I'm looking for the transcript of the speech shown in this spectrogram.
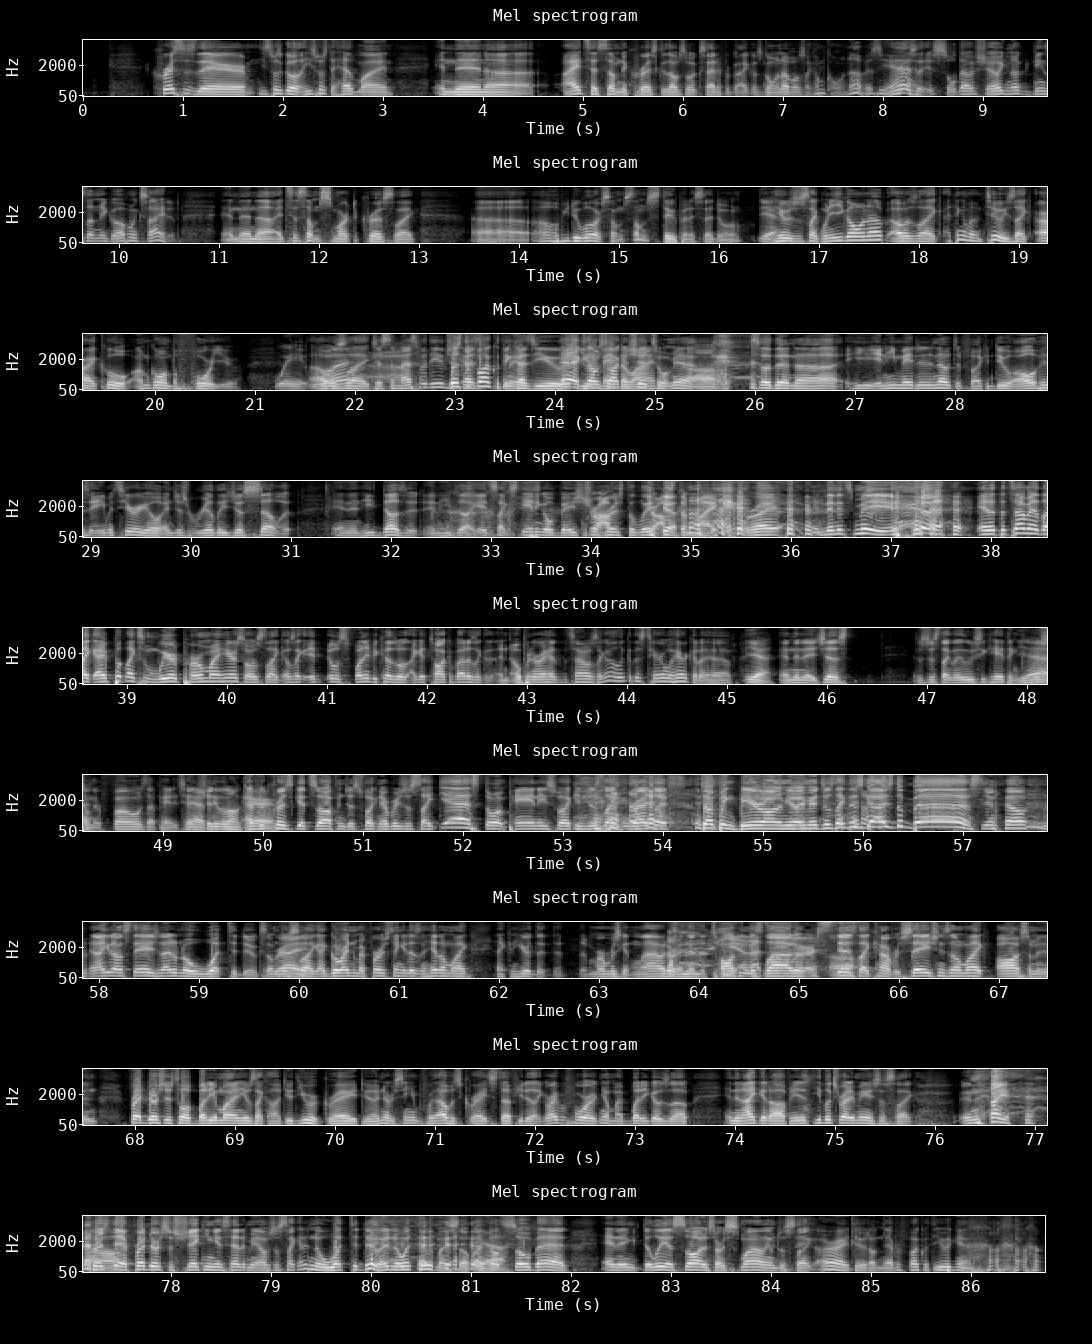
Chris is there. He's supposed to go. He's supposed to headline, and then uh, I had said something to Chris because I was so excited for I was going up. I was like, I'm going up. It's, Yeah. it's a sold out show. You know, Dean's letting me go up. I'm excited. And then uh, I said something smart to Chris like. Uh, I hope you do well, or something, something stupid. I said to him. Yeah. He was just like, "When are you going up?" I was like, "I think I'm up too." He's like, "All right, cool. I'm going before you." Wait, I was what? like- just to mess with you, Just because, to fuck with me. because you yeah, because I was talking shit to him, yeah. Oh. so then uh, he and he made it a note to fucking do all of his A material and just really just sell it. And then he does it, and he like it's like standing ovation Drop- for Chris D'Elia. drops the mic. right? And then it's me. and at the time, I had like I put like some weird perm in my hair, so I was like, I was like, it, it was funny because I could talk about it as like an opener I had at the time. I was like, oh, look at this terrible haircut I have. Yeah. And then it just. It was just like the Louis C.K. thing. People Yeah. just on their phones, not paying attention. people don't After care. Chris gets off and just fucking everybody's just like, yes, throwing panties, fucking just like congratulate, dumping beer on him. You know what I mean? Just like this guy's the best, you know. And I get on stage and I don't know what to do because I'm just Right. like I go right into my first thing, it doesn't hit. I'm like, and I can hear the, the, the murmurs getting louder, and then the talking that's gets the louder. worst. Then it's oh. like conversations, and I'm like, awesome. And then Fred Durst just told a buddy of mine, he was like, oh, dude, you were great, dude. I've never seen you before. That was great stuff you did. Like right before, you know, my buddy goes up, and then I get off, and he, he looks right at me, and he's just like. And I, Chris, yeah, Fred Durst was shaking his head at me. I was just like, I didn't know what to do. I didn't know what to do with myself. I felt so bad. And then D'Elia saw it and started smiling. I'm just like, all right, dude, I'll never fuck with you again.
